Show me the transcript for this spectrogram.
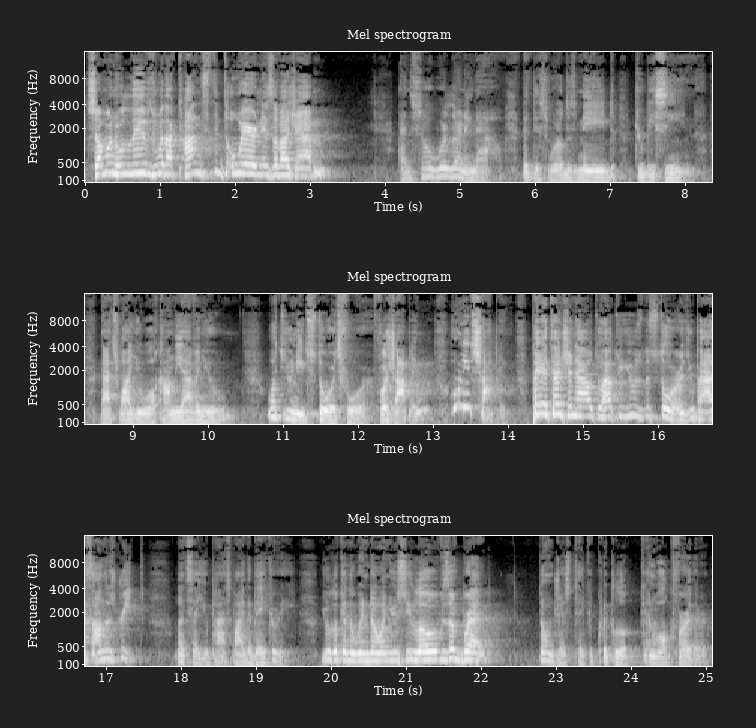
someone who lives with a constant awareness of Hashem. And so we're learning now that this world is made to be seen. That's why you walk on the avenue. What do you need stores for? For shopping? Who needs shopping? Pay attention now to how to use the stores you pass on the street. Let's say you pass by the bakery. You look in the window and you see loaves of bread. Don't just take a quick look and walk further.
